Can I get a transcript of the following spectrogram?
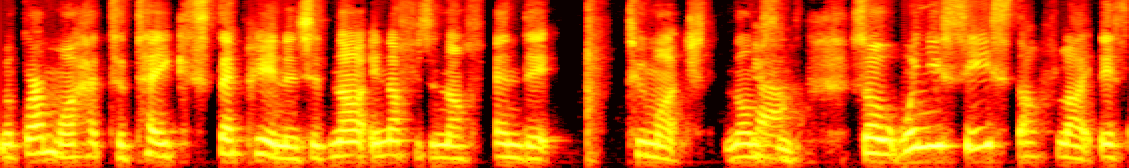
my grandma had to take step in and said, "No, enough is enough. End it. Too much nonsense." So when you see stuff like this,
